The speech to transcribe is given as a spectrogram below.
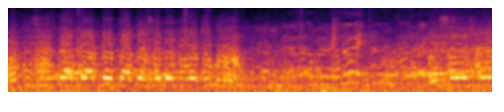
অতি সত্ত্বে আপনি তাদের সাথে যোগাযোগ করুন বিশেষ করে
